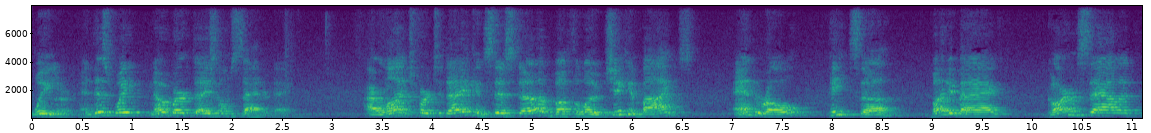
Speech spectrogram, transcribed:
Wheeler. And this week, no birthdays on Saturday. Our lunch for today consists of buffalo chicken bites and a roll, pizza, buddy bag, garden salad,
